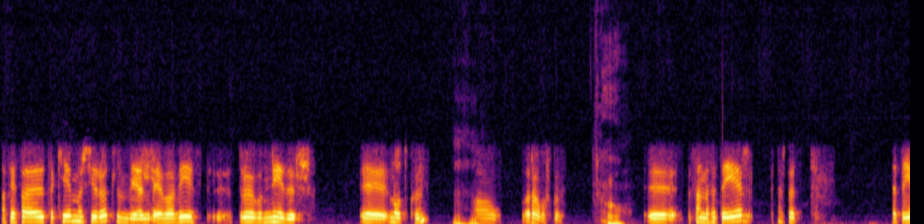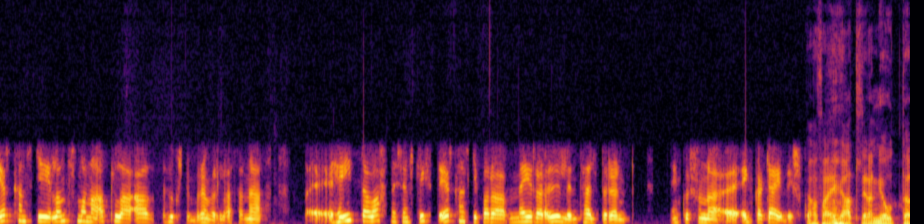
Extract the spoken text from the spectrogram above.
Af því að það auðvitað kemur sér öllum vel ef að við uh, draugum niður eh, nótkunn mm -hmm. á rávorsku. Oh. Eh, þannig að þetta er, að, þetta er kannski landsmána alla að hugslum raunverulega. Þannig að eh, heita vatni sem slikt er kannski bara meira auðlind heldur en einhver svona enga gæði. Sko. Já, það er ekki allir að njóta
